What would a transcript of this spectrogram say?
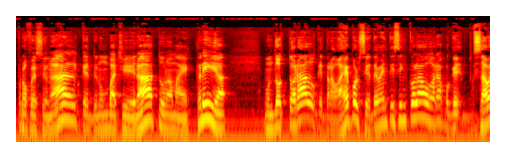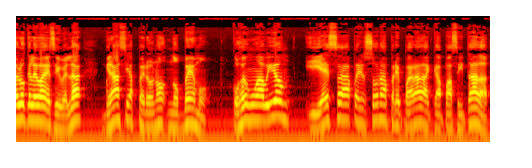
profesional que tiene un bachillerato, una maestría, un doctorado, que trabaje por 7.25 la hora, porque sabe lo que le va a decir, ¿verdad? Gracias, pero no, nos vemos cogen un avión y esa persona preparada, capacitada,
